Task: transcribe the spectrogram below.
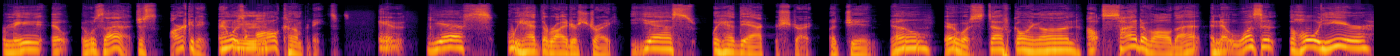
for me, it, it was that just marketing, and it was Mhm. all companies. And yes, we had the writer strike. Yes, we had the actor strike. But you know, there was stuff going on outside of all that, and it wasn't the whole year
